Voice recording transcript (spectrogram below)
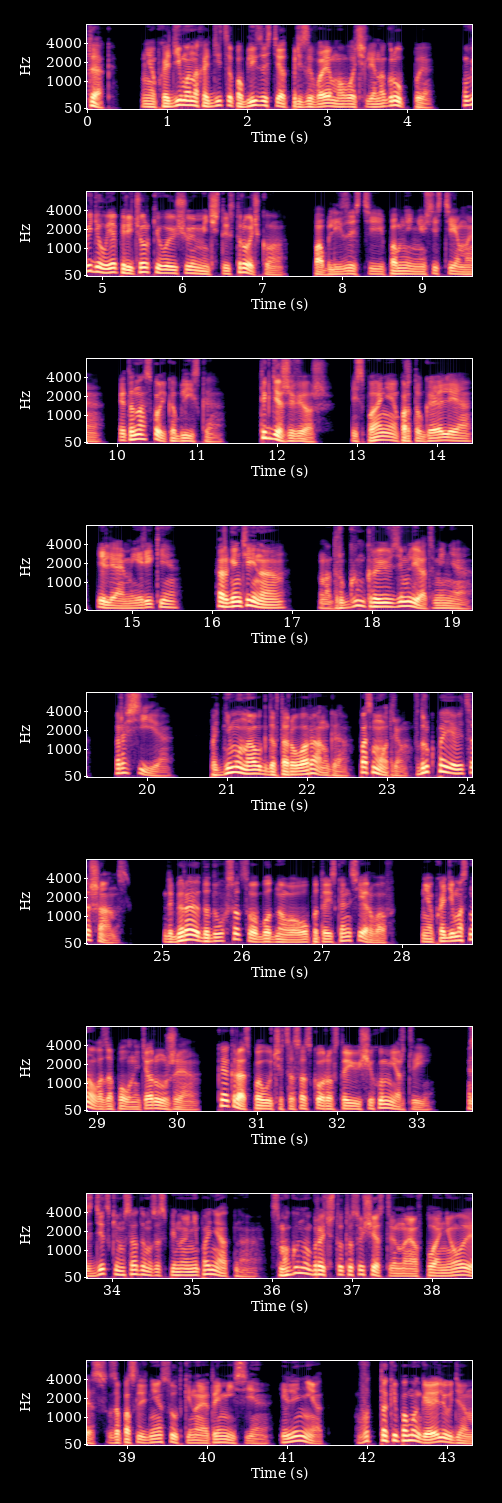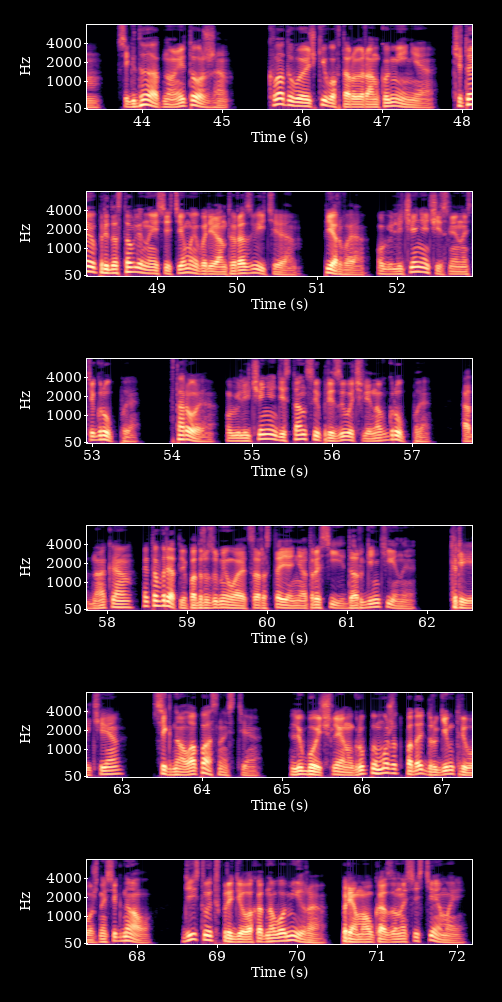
Так, необходимо находиться поблизости от призываемого члена группы. Увидел я перечеркивающую мечты строчку. Поблизости, по мнению системы, это насколько близко? Ты где живешь? Испания, Португалия или Америки? Аргентина. На другом краю земли от меня. Россия. Подниму навык до второго ранга. Посмотрим, вдруг появится шанс. Добираю до 200 свободного опыта из консервов. Необходимо снова заполнить оружие. Как раз получится со скоро встающих у мертвей. С детским садом за спиной непонятно. Смогу набрать что-то существенное в плане ОС за последние сутки на этой миссии или нет? Вот так и помогай людям. Всегда одно и то же. Кладываю очки во второй ранг умения. Читаю предоставленные системой варианты развития. Первое. Увеличение численности группы. Второе. Увеличение дистанции призыва членов группы. Однако, это вряд ли подразумевается расстояние от России до Аргентины. Третье. Сигнал опасности. Любой член группы может подать другим тревожный сигнал. Действует в пределах одного мира, прямо указано системой.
